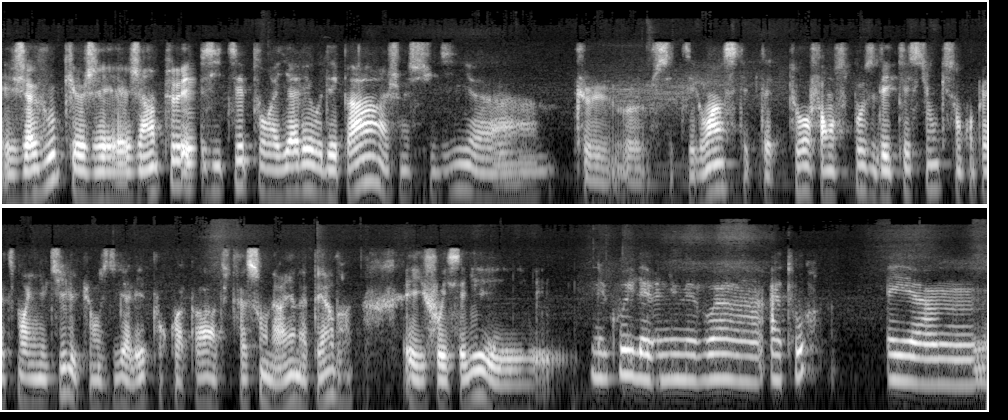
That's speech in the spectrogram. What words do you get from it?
Et j'avoue que j'ai un peu hésité pour y aller au départ. Je me suis dit euh, que euh, c'était loin, c'était peut-être Tours. Enfin, on se pose des questions qui sont complètement inutiles et puis on se dit, allez, pourquoi pas, de toute façon, on n'a rien à perdre. Et il faut essayer. Du coup, il est venu me voir à Tours. Et euh,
